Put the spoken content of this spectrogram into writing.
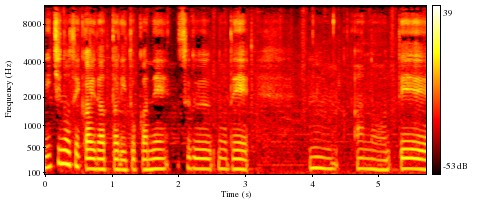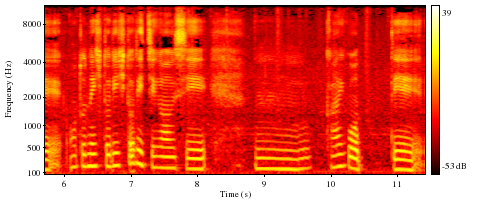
未知の世界だったりとかね、するので、うん、あの、で、本当ね、一人一人違うし、うん、介護って、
